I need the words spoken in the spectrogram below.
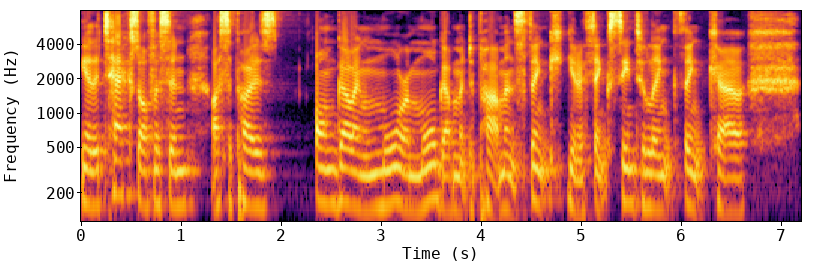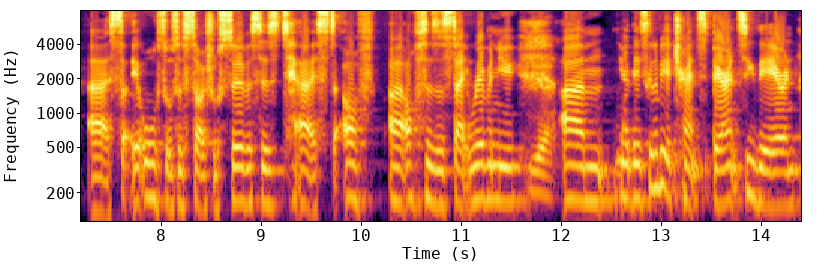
you know, the tax office and I suppose ongoing more and more government departments think you know think Centrelink think uh, uh, so all sorts of social services t- uh, off, uh, offices of state revenue. Yeah. um, you know there's going to be a transparency there and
